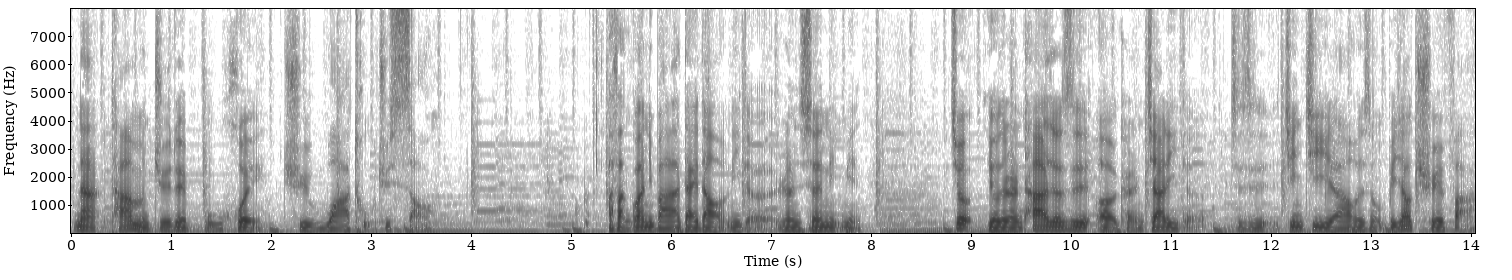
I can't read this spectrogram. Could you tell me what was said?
那他们绝对不会去挖土去烧。啊，反观你把它带到你的人生里面，就有的人他就是呃，可能家里的。就是经济啊，或者什么比较缺乏。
